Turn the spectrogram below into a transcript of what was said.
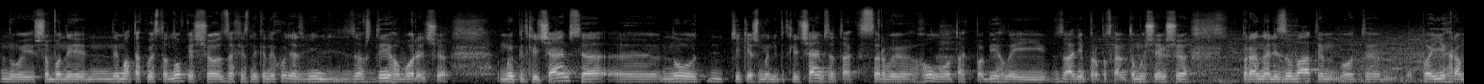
ну, щоб вони нема такої установки, що захисники не ходять. Він завжди говорить, що ми підключаємося. е, Ну тільки ж ми не підключаємося, так сорви голову, так побігли і ззаді пропускаємо. Тому що якщо проаналізувати, от е, по іграм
